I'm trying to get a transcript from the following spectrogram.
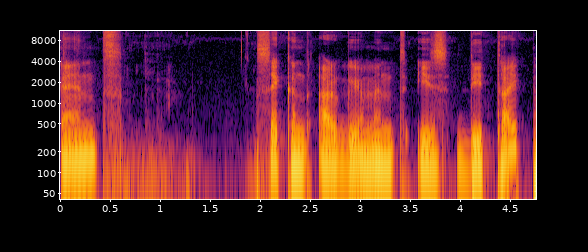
and second argument is d type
